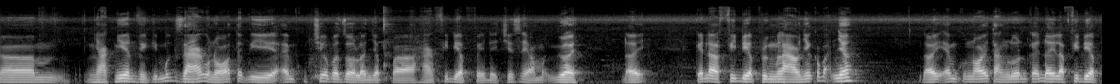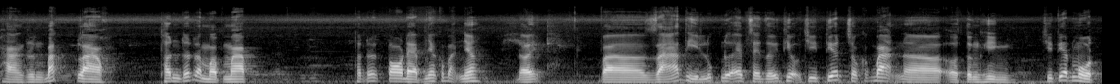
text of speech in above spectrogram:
à, ngạc nhiên về cái mức giá của nó tại vì em cũng chưa bao giờ là nhập à, hàng phi điệp về để chia sẻ với mọi người. Đấy cái là phi điệp rừng Lào nhé các bạn nhé. Đấy, em cũng nói thẳng luôn, cái đây là phi điệp hàng rừng Bắc Lào. Thân rất là mập mạp, thân rất to đẹp nhé các bạn nhé. Đấy, và giá thì lúc nữa em sẽ giới thiệu chi tiết cho các bạn à, ở từng hình chi tiết một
